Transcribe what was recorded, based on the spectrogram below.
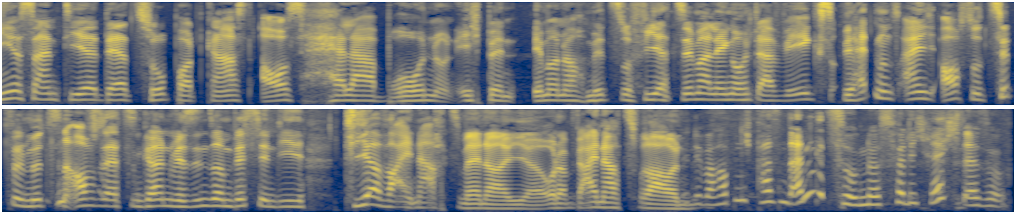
Wir sind hier der Zoo-Podcast aus Hellerbrunn und ich bin immer noch mit Sophia Zimmerling unterwegs. Wir hätten uns eigentlich auch so Zipfelmützen aufsetzen können. Wir sind so ein bisschen die Tierweihnachtsmänner hier oder Weihnachtsfrauen. Ich bin überhaupt nicht passend angezogen, du hast völlig recht. Also,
